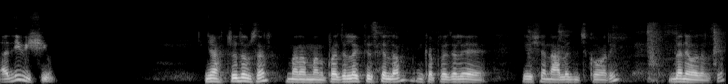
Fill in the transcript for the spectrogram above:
అది విషయం. యా చూద్దాం సార్. మనం మన ప్రజల్లోకి తీసుకెళ్దాం. ఇంకా ప్రజలే ఈ విషయాన్ని ఆలోచించుకోవాలి. ధన్యవాదాలు సార్.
